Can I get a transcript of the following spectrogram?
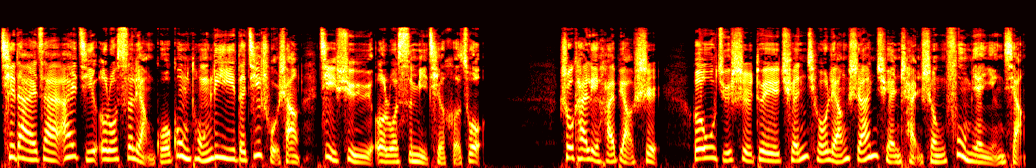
期待在埃及、俄罗斯两国共同利益的基础上继续与俄罗斯密切合作。舒凯里还表示，俄乌局势对全球粮食安全产生负面影响。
